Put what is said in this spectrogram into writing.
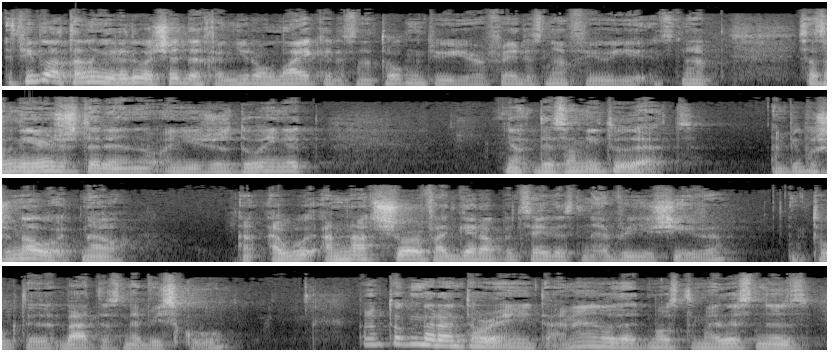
If people are telling you to do a shidduch and you don't like it, it's not talking to you, you're afraid it's not for you, it's not, it's not something you're interested in, and you're just doing it, you know, there's something to that. And people should know it. Now, I w- I'm not sure if I'd get up and say this in every yeshiva and talk to, about this in every school, but I'm talking about on Torah anytime. I know that most of my listeners,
